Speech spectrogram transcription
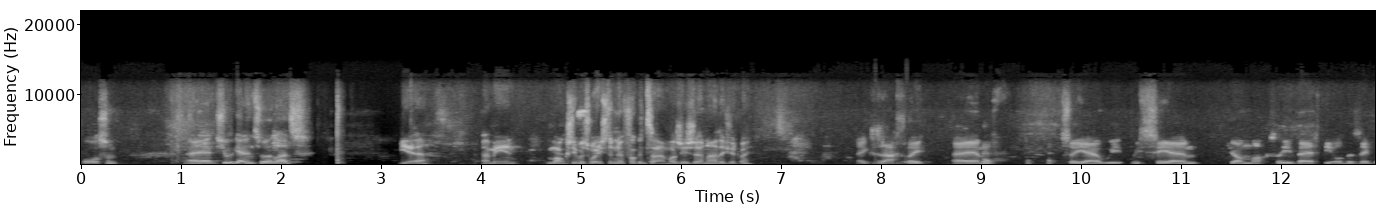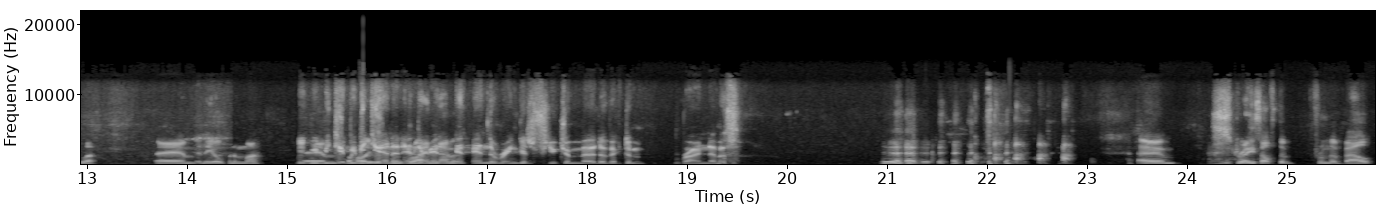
Awesome. Uh, should we get into it, lads? Yeah, I mean, Moxie was wasting no fucking time, was he? So neither should we. Exactly. Um, so yeah, we we see um, Jon Moxley versus the other Ziggler um, in the opening match. We, we, Um, begin, we begin in, and in, the, in, in, the ring as future murder victim Ryan Nemeth. Um, straight off the from the bell,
